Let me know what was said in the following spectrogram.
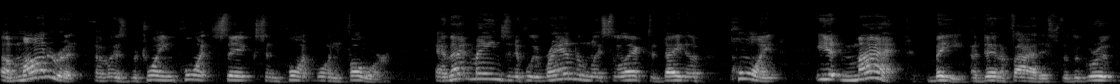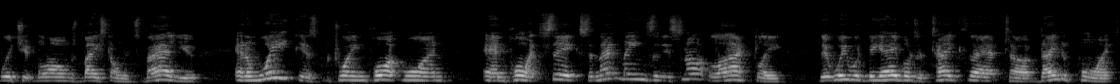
A moderate is between 0.6 and 0.14, and that means that if we randomly select a data point, it might be identified as to the group which it belongs based on its value. And a weak is between 0.1 and 0.6, and that means that it's not likely that we would be able to take that uh, data point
